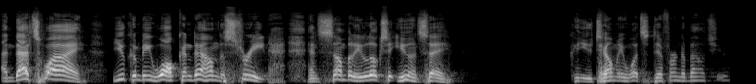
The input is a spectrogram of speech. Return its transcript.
And that's why you can be walking down the street and somebody looks at you and say, Can you tell me what's different about you?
